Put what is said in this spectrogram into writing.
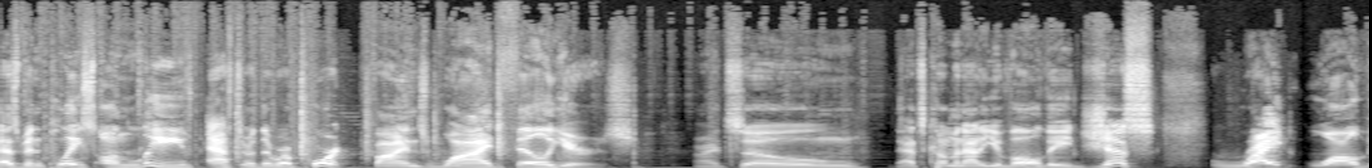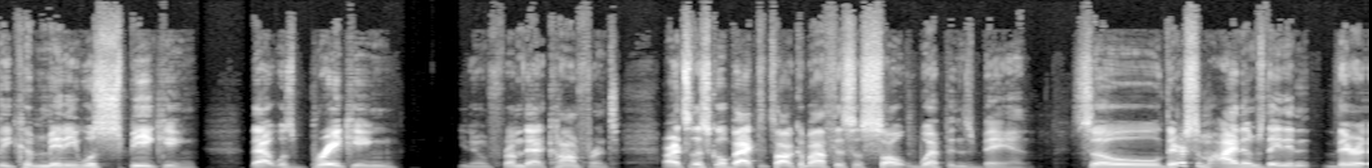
has been placed on leave after the report finds wide failures. All right, so that's coming out of Uvalde just right while the committee was speaking. That was breaking, you know, from that conference. All right, so let's go back to talk about this assault weapons ban. So there's some items they didn't there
